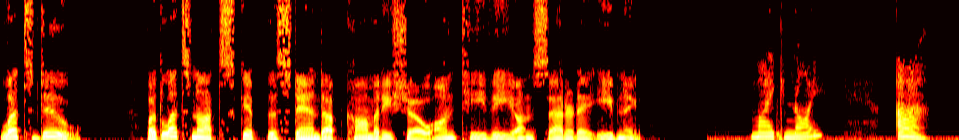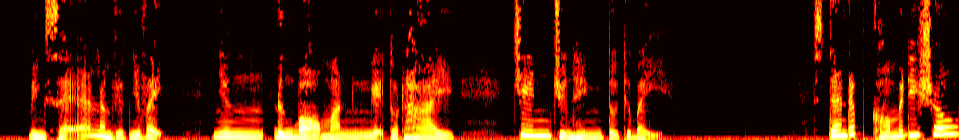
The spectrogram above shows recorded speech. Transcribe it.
Let's do. But let's not skip the stand-up comedy show on TV on Saturday evening. Mike nói, à, mình sẽ làm việc như vậy, nhưng đừng bỏ màn nghệ thuật hài trên truyền hình tối thứ bảy. Stand-up comedy show?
